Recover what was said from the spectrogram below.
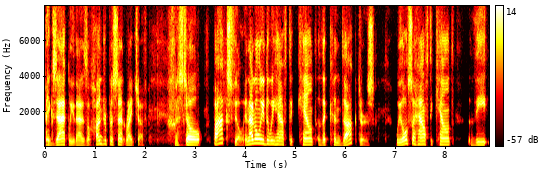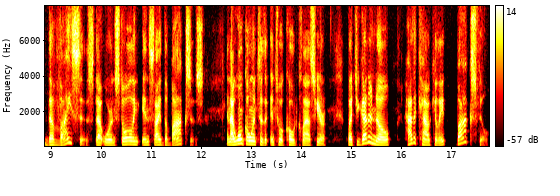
Exactly. That is hundred percent right, Jeff. So box fill, and not only do we have to count the conductors, we also have to count the devices that we're installing inside the boxes. And I won't go into the into a code class here, but you got to know how to calculate box fill.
